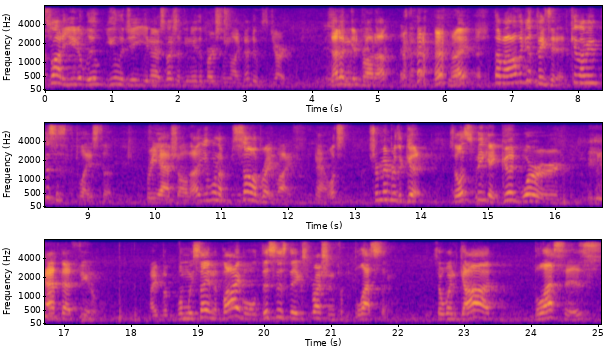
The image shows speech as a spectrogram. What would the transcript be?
that's why a eul- eulogy, you know, especially if you knew the person, like, that dude was a jerk. That doesn't get brought up, right? Talk about all the good things in it. Because, I mean, this is the place to rehash all that. You want to celebrate life. Now, let's, let's remember the good. So let's speak a good word at that funeral. Right? But when we say in the Bible, this is the expression for blessing. So when God blesses,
